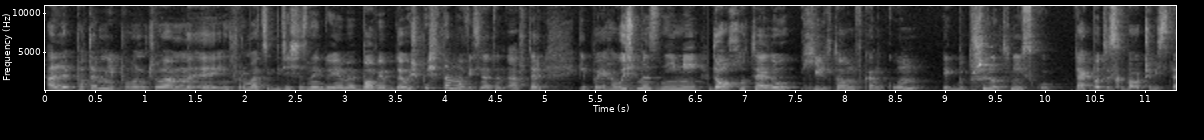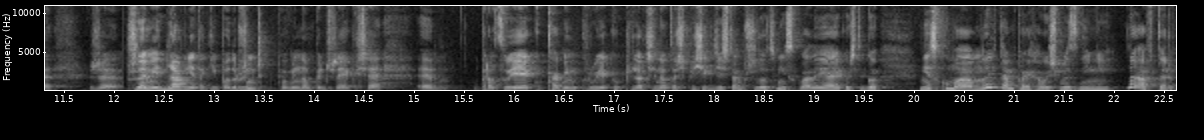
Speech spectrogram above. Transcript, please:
ale potem nie połączyłam y, informacji, gdzie się znajdujemy, bowiem dałyśmy się namówić na ten after i pojechałyśmy z nimi do hotelu Hilton w Cancun, jakby przy lotnisku, tak? Bo to jest chyba oczywiste, że przynajmniej dla mnie takiej podróżniczki powinno być, że jak się y, pracuje jako cabin crew, jako piloci, no to śpi się gdzieś tam przy lotnisku, ale ja jakoś tego nie skumałam. No i tam pojechałyśmy z nimi na after.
